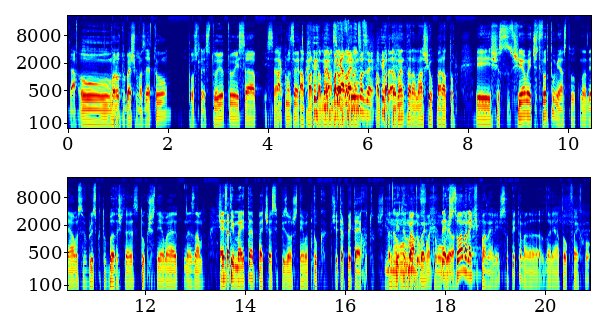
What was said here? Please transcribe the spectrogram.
Да. О, Първото беше мазето, после студиото и Пак мазето. апартамент, апартамент. апартамента на нашия оператор. И ще, ще имаме и четвърто място, надяваме се в близкото бъдеще. Тук ще снимаме, не знам, Ще естимейта е 5-6 епизода, ще снимаме тук. ще търпите ехото. Ще търпите което малко. в момента му Не, ще слагаме някакви панели, ще се опитаме да, да няма толкова ехо.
